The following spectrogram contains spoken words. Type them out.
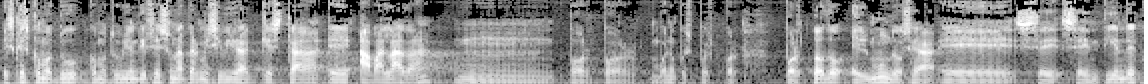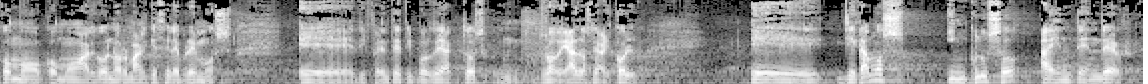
Es que es como tú, como tú bien dices, una permisividad que está eh, avalada mm, por, por, bueno, pues, pues por, por todo el mundo. O sea, eh, se, se, entiende como, como, algo normal que celebremos eh, diferentes tipos de actos mm, rodeados de alcohol. Eh, llegamos incluso a entender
